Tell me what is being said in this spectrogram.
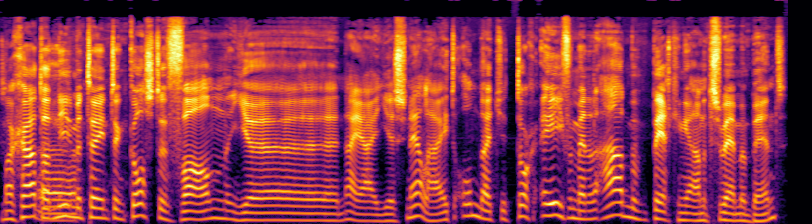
Maar gaat dat Eh, niet meteen ten koste van je, nou ja, je snelheid, omdat je toch even met een adembeperking aan het zwemmen bent?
